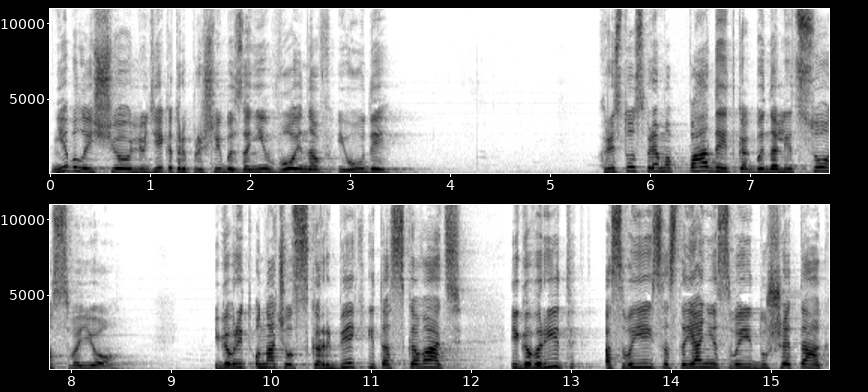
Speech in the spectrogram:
Не было еще людей, которые пришли бы за ним, воинов Иуды. Христос прямо падает как бы на лицо свое и говорит, он начал скорбеть и тосковать, и говорит о своей состоянии, своей душе так.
